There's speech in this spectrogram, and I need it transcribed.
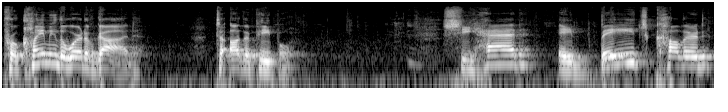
proclaiming the word of God to other people. She had a beige colored,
